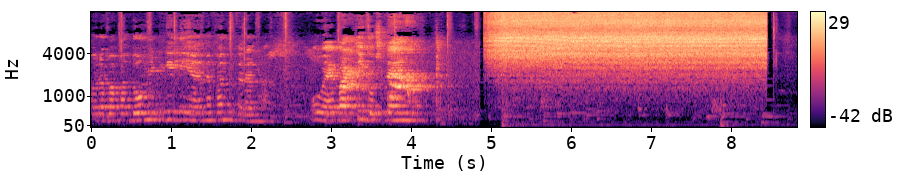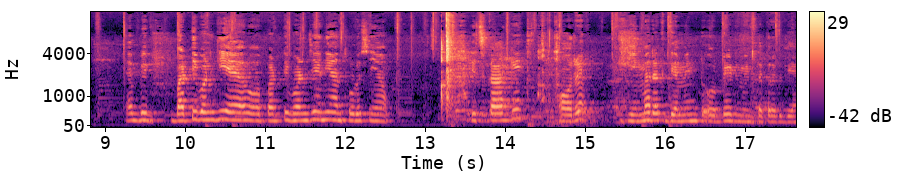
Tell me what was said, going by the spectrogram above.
और अब अपन दो मिनट के लिए बंद करना। वो है बाटी को स्टैंड बाटी बन गई है, और बाटी बन जाए नहीं थोड़ी सी यहाँ पिचका के और घी में रख दिया, मिनट और डेढ़ मिनट तक रख दिया,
